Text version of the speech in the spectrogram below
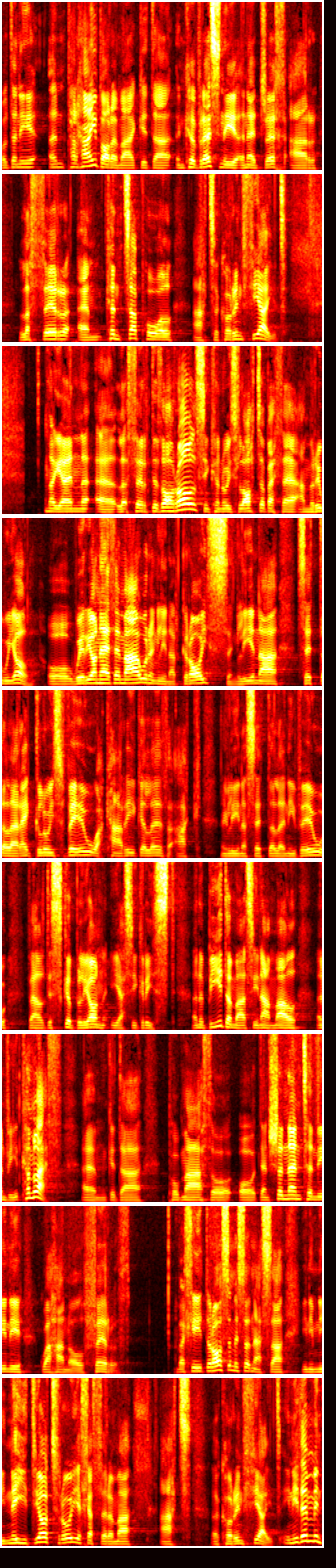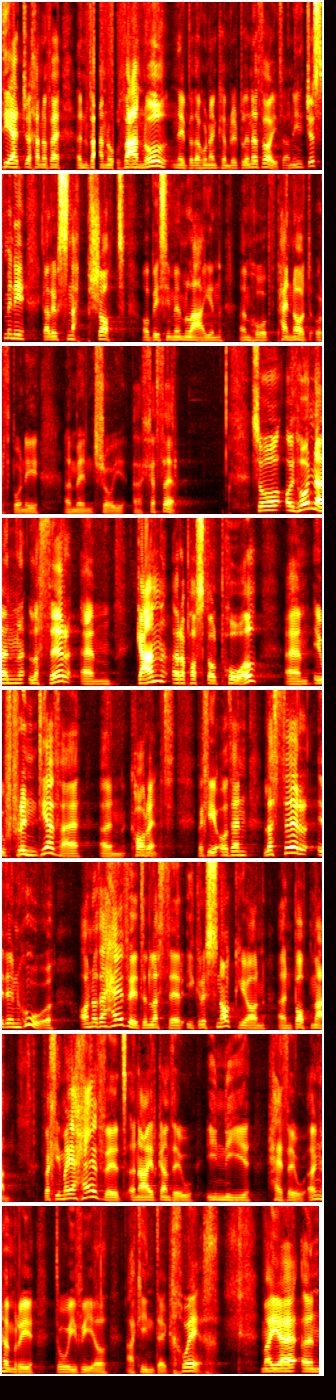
Wel, da ni yn parhau bore yma gyda yn cyfres ni yn edrych ar lythyr um, cyntaf Pôl at y Corinthiaid. Mae e'n uh, lythyr diddorol sy'n cynnwys lot o bethau amrywiol o wirioneddau mawr ynglyn â'r groes, ynglyn â sut dyle'r eglwys fyw a caru gilydd ac ynglyn â sut dylen ni fyw fel disgyblion i Esu Grist yn y byd yma sy'n aml yn fyd cymleth um, gyda pob math o, o densiynau'n tynnu ni gwahanol ffyrdd. Felly, dros y misoedd nesaf, i ni'n mynd i neidio trwy y llythyr yma at y Corinthiaid. I ni ddim mynd i edrych arno fe yn fanwl-fanwl, neu bydda hwnna'n cymryd blynyddoedd, ond ni'n just mynd i gael rhyw snapshot o beth sy'n mynd mlaen ym mhob penod wrth bod ni yn mynd trwy y llythyr. So, oedd hwn yn lythyr um, gan yr apostol Paul um, yw ffrindiau fe yn Corinth. Felly, oedd e'n lythyr iddyn nhw, ond oedd e hefyd yn lythyr i grisnogion yn bobman. Felly mae e hefyd yn air gan ddiw i ni heddiw, yng Nghymru 2016. Mae e yn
